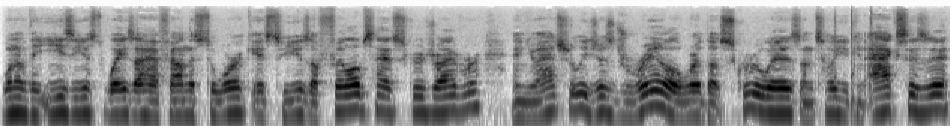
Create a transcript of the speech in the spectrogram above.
One of the easiest ways I have found this to work is to use a Phillips head screwdriver and you actually just drill where the screw is until you can access it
